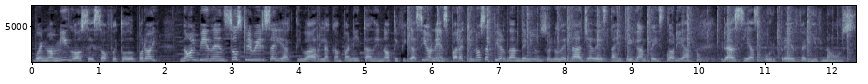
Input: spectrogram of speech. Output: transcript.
Bueno amigos, eso fue todo por hoy. No olviden suscribirse y activar la campanita de notificaciones para que no se pierdan de ni un solo detalle de esta intrigante historia. Gracias por preferirnos.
